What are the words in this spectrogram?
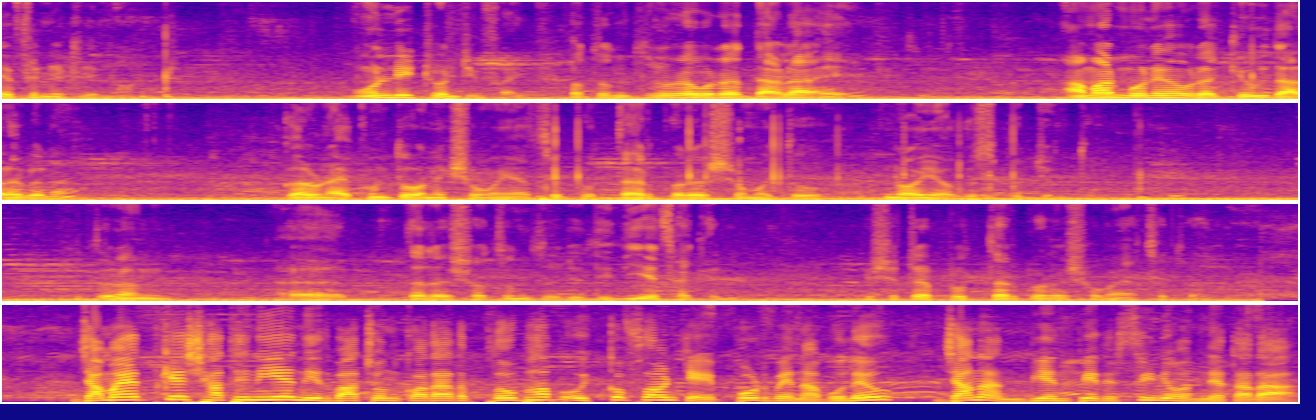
Definitely not only twenty five স্বতন্ত্ররা ওরা দাঁড়ায়। আমার মনে হয় ওরা কেউই দাঁড়াবে না। কারণ এখন তো অনেক সময় আছে, প্রত্যাহার করার সময় তো নয় আগস্ট পর্যন্ত। সুতরাং তারা স্বতন্ত্র যদি দিয়ে থাকেন, সেটা প্রত্যাহার করার সময় আছে তো এখন। জামায়াতকে সাথে নিয়ে নির্বাচন করার প্রভাব ঐক্যফ্রন্টে পড়বে না বলেও জানান বিএনপির সিনিয়র নেতারা।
